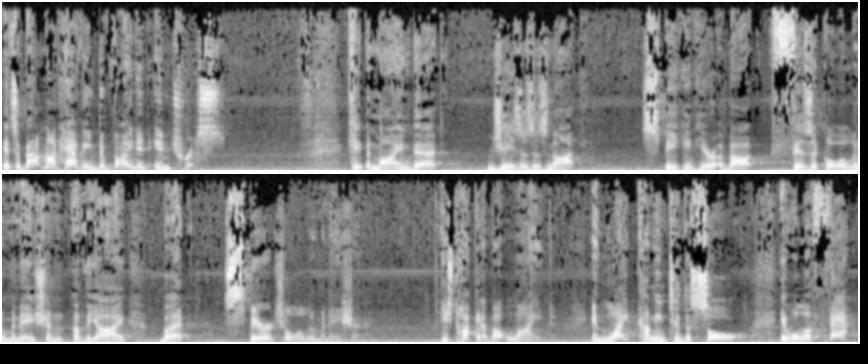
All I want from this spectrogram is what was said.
It's about not having divided interests. Keep in mind that Jesus is not speaking here about physical illumination of the eye, but spiritual illumination. He's talking about light, and light coming to the soul. It will affect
